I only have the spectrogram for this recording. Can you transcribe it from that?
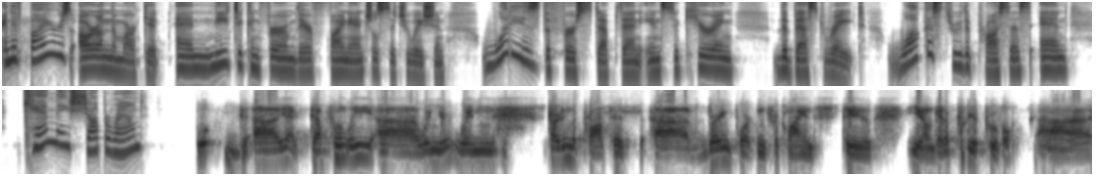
And if buyers are on the market and need to confirm their financial situation, what is the first step then in securing the best rate? Walk us through the process and can they shop around? Well, uh, yeah, definitely. Uh, when you're when starting the process, uh, very important for clients to, you know, get a pre-approval. Uh,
